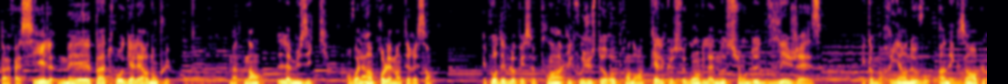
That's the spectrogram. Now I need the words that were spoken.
Pas facile, mais pas trop galère non plus. Maintenant, la musique. En voilà un problème intéressant. Et pour développer ce point, il faut juste reprendre en quelques secondes la notion de diégèse. Et comme rien ne vaut un exemple,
